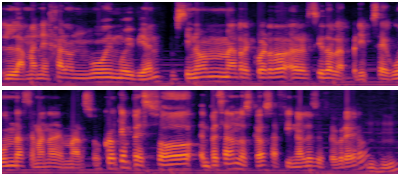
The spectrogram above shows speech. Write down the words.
la manejaron muy, muy bien. Si no me recuerdo haber sido la segunda semana de marzo. Creo que empezó, empezaron los casos a finales de febrero Ujú.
